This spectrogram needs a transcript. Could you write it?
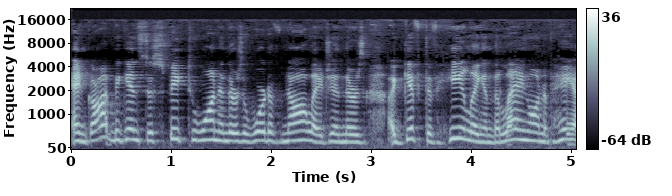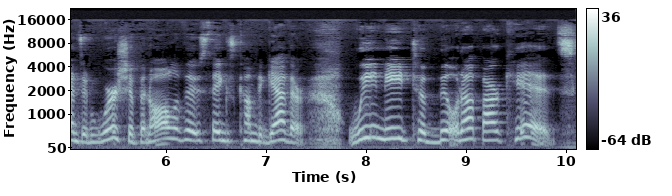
And God begins to speak to one, and there's a word of knowledge, and there's a gift of healing, and the laying on of hands, and worship, and all of those things come together. We need to build up our kids.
